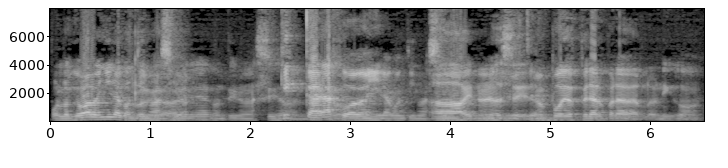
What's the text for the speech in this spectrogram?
Por lo que va a venir a va continuación. venir a continuación, ¿Qué Nico. carajo va a venir a continuación? Ay, no lo sé, no puedo esperar para verlo, Nico.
